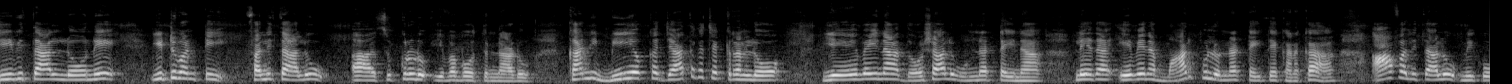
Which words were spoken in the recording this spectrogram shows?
జీవితాల్లోనే ఇటువంటి ఫలితాలు శుక్రుడు ఇవ్వబోతున్నాడు. కానీ మీ యొక్క జాతక చక్రంలో ఏవైనా దోషాలు ఉన్నట్టయినా లేదా ఏవైనా మార్పులు ఉన్నట్టయితే కనుక ఆ ఫలితాలు మీకు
